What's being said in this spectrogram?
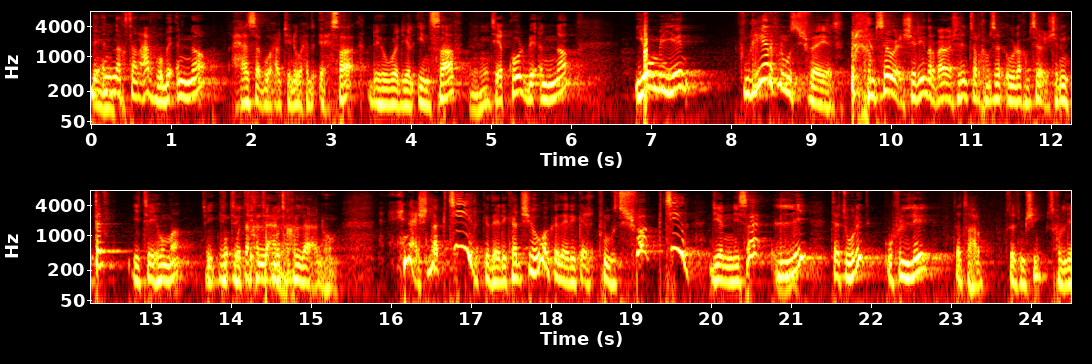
لأن خصنا نعرفوا بأن حسب عاوتاني واحد الإحصاء اللي هو ديال الإنصاف تيقول بأن يوميا غير في المستشفيات. 25 24 ولا 25 طفل اللي هما متخلى عنهم. متخلى عنهم. إحنا عشنا كثير كذلك هذا الشيء هو كذلك في المستشفى كثير ديال النساء اللي تتولد وفي الليل تتهرب تتمشي تخلي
